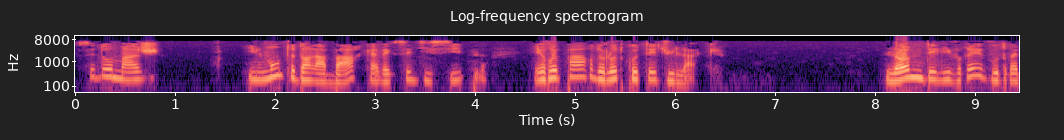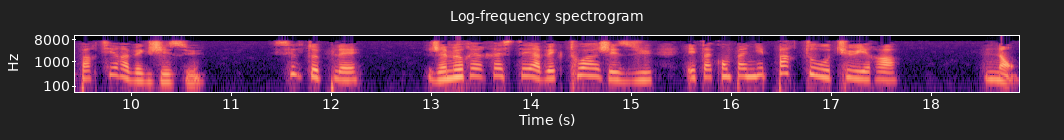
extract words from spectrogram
C'est dommage. Il monte dans la barque avec ses disciples et repart de l'autre côté du lac. L'homme délivré voudrait partir avec Jésus. S'il te plaît, j'aimerais rester avec toi, Jésus, et t'accompagner partout où tu iras. Non,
